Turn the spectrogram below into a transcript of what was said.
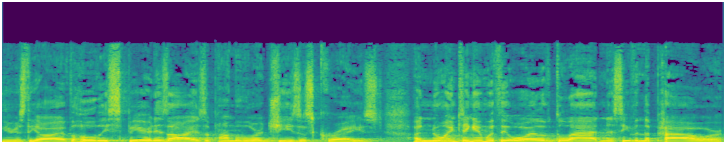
Here is the eye of the Holy Spirit. His eye is upon the Lord Jesus Christ, anointing him with the oil of gladness, even the power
